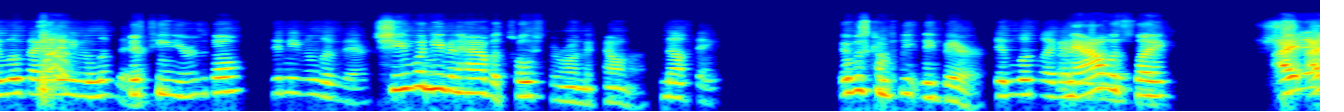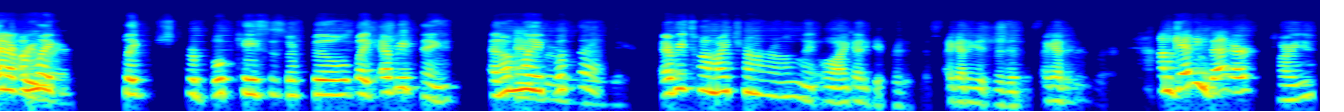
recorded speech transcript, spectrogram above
It looked like I didn't even live there. 15 years ago, Didn't even live there. she wouldn't even have a toaster on the counter. Nothing. It was completely bare. It looked like now it's like I, I I'm like. Like her bookcases are filled, like everything, and I'm like, what the? Every time I turn around, I'm like, oh, I got to get rid of this. I got to get rid of this. I got to. Everywhere. I'm getting better. Are you?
